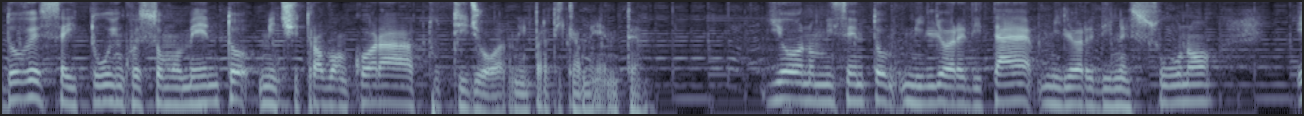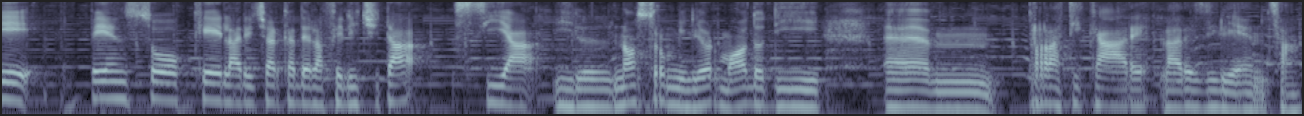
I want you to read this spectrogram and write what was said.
dove sei tu in questo momento mi ci trovo ancora tutti i giorni praticamente. Io non mi sento migliore di te, migliore di nessuno e penso che la ricerca della felicità sia il nostro miglior modo di ehm, praticare la resilienza.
